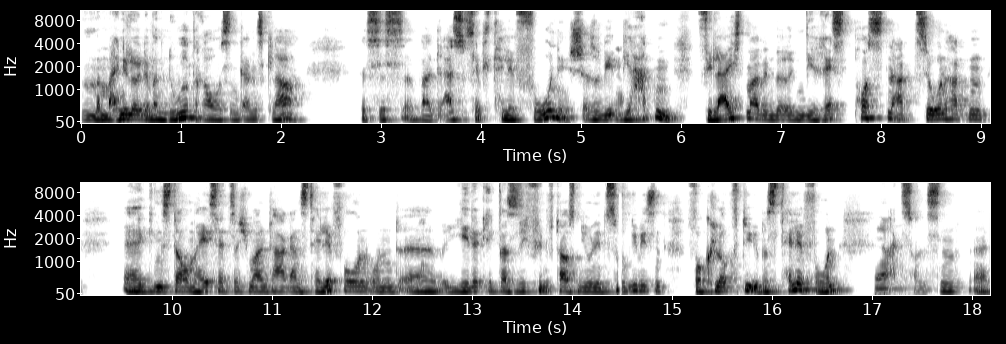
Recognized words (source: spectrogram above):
meine Leute waren nur draußen, ganz klar. Das ist, äh, also selbst telefonisch. Also wir, wir hatten vielleicht mal, wenn wir irgendwie Restpostenaktion hatten, äh, ging es darum, hey, setzt euch mal einen Tag ans Telefon und äh, jeder kriegt, was sich 5000 Units zugewiesen, verklopft die übers Telefon. Ja. Ansonsten, äh,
